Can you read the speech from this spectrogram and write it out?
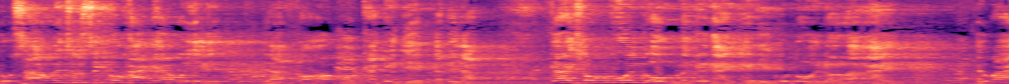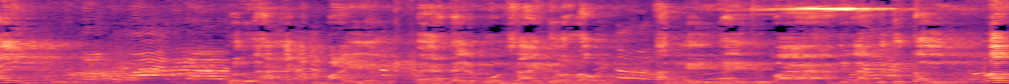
số 6 với số 6 có khác nhau quý vị dạ có một cái tiếng việt, cái tiếng anh. Cái số cuối cùng là cái ngày nghỉ của tôi, đó là ngày thứ mấy? Thứ hai tầm bậy rồi. Bé này nó có sai nữa rồi. Anh nghỉ ngày thứ ba, anh đi làm ngày thứ tư. Vâng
